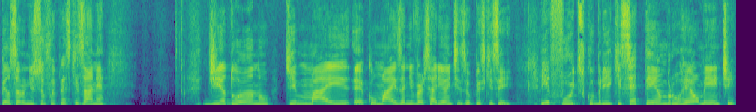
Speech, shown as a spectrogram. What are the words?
pensando nisso, eu fui pesquisar, né? Dia do ano que mais é, com mais aniversariantes, eu pesquisei. E fui descobrir que setembro realmente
